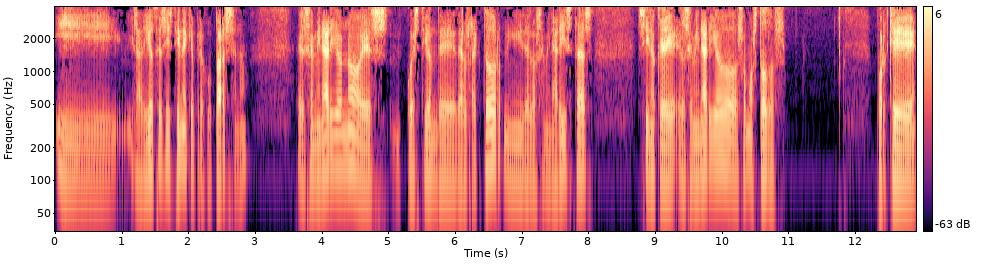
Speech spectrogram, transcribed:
y, la diócesis tiene que preocuparse, ¿no? El seminario no es cuestión de, del rector ni de los seminaristas, sino que el seminario somos todos porque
